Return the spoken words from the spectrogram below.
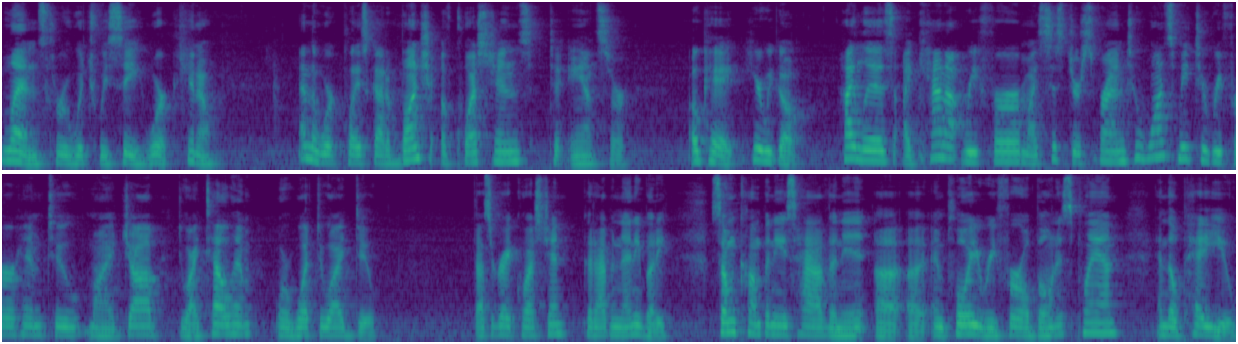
lens through which we see work, you know. And the workplace got a bunch of questions to answer. Okay, here we go. Hi, Liz. I cannot refer my sister's friend who wants me to refer him to my job. Do I tell him or what do I do? That's a great question. Could happen to anybody. Some companies have an uh, uh, employee referral bonus plan, and they'll pay you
